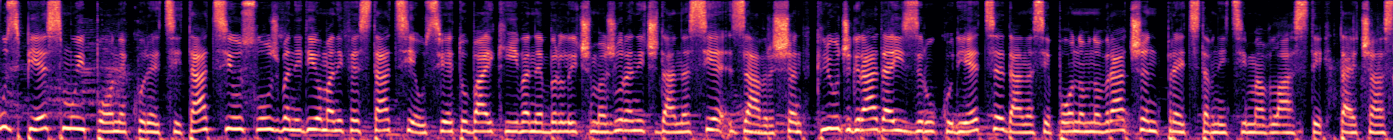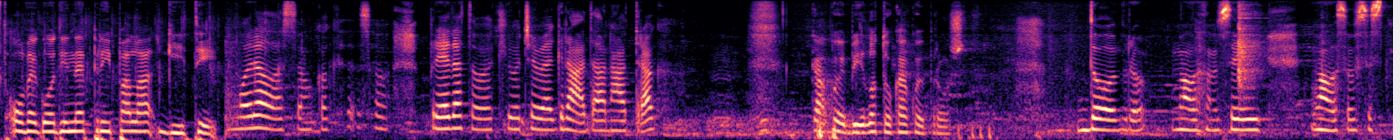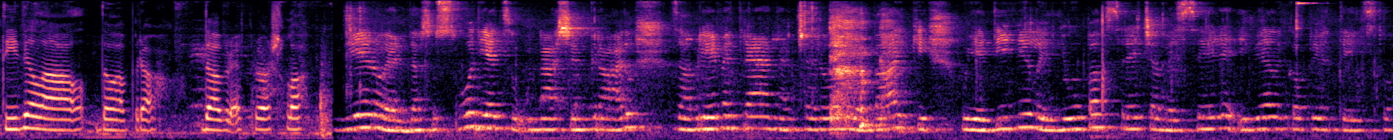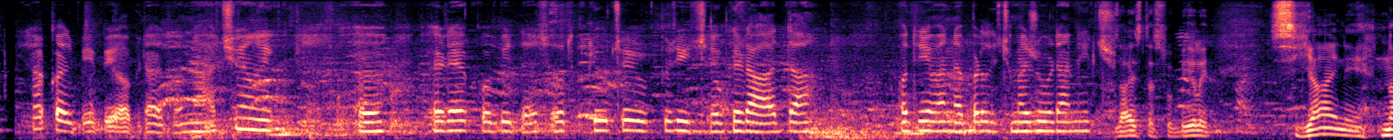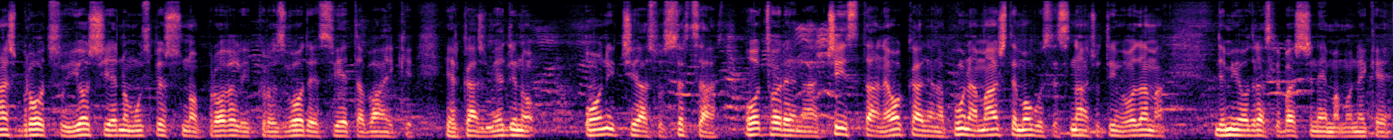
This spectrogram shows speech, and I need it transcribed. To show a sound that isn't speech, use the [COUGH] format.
Uz pjesmu i poneku recitaciju službeni dio manifestacije u svijetu bajki Ivane Brlić-Mažuranić danas je završen. Ključ grada iz ruku djece danas je ponovno vraćen predstavnicima vlasti. Taj čast ove godine pripala Giti. Morala sam kako sam predat ove ključeve grada natrag. Kako je bilo to, kako je prošlo? Dobro, malo sam se, malo sam se stidjela, ali dobro, dobro je prošlo. Vjerujem da su svu djecu u našem gradu za vrijeme trajanja čarolije [LAUGHS] bajki ujedinili ljubav, sreća, veselje i veliko prijateljstvo. Ja kad bi bio gradonačelnik, e, rekao bi da se otključuju priče grada od Ivana Brlić-Mažuranić. Zaista su bili sjajni. Naš brod su još jednom uspješno proveli kroz vode svijeta bajke. Jer kažem, jedino oni čija su srca otvorena, čista, neokaljena, puna mašte mogu se snaći u tim vodama gdje mi odrasli baš nemamo neke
